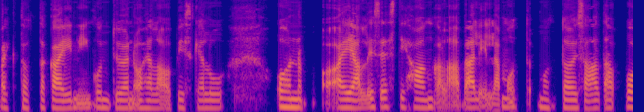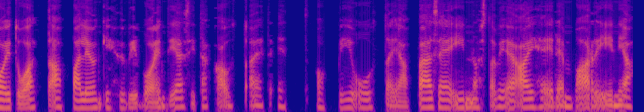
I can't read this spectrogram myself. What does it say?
vaikka totta kai niin kun työn ohella opiskelu on ajallisesti hankalaa välillä, mutta, mutta toisaalta voi tuottaa paljonkin hyvinvointia sitä kautta, että, että oppii uutta ja pääsee innostavien aiheiden pariin ja,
